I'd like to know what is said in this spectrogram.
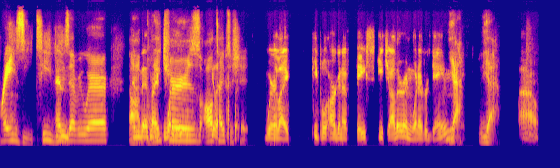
crazy. TVs and, everywhere. And um, then bleachers, like all types like of shit. Where like people are gonna face each other in whatever game. Yeah, yeah. Wow.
